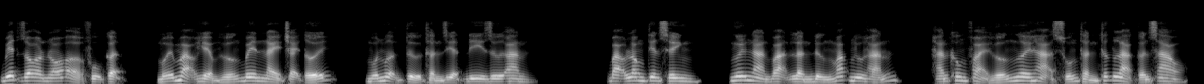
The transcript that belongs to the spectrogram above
biết do nó ở phụ cận, mới mạo hiểm hướng bên này chạy tới, muốn mượn tử thần diệt đi dư an. Bạo Long tiên sinh, ngươi ngàn vạn lần đừng mắc như hắn, hắn không phải hướng ngươi hạ xuống thần thức lạc cấn sao.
